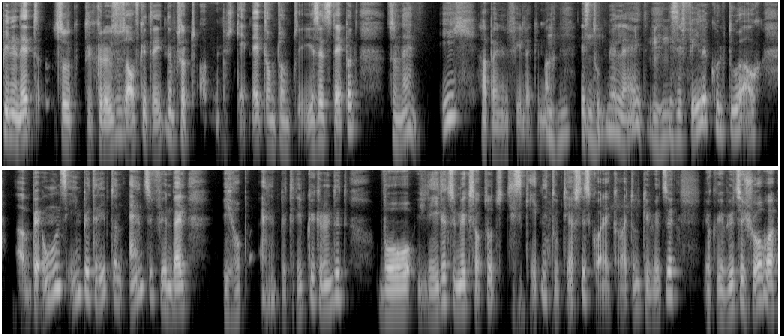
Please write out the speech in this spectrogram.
bin ich nicht so Größeres aufgetreten und gesagt, das geht nicht und, und ihr seid deppert, sondern nein, ich habe einen Fehler gemacht. Mhm. Es tut Mhm. mir leid. Mhm. Diese Fehlerkultur auch äh, bei uns im Betrieb dann einzuführen, weil ich habe einen Betrieb gegründet, wo jeder zu mir gesagt hat, das geht nicht, du darfst das gar nicht, Kräuter und Gewürze. Ja, Gewürze schon, aber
